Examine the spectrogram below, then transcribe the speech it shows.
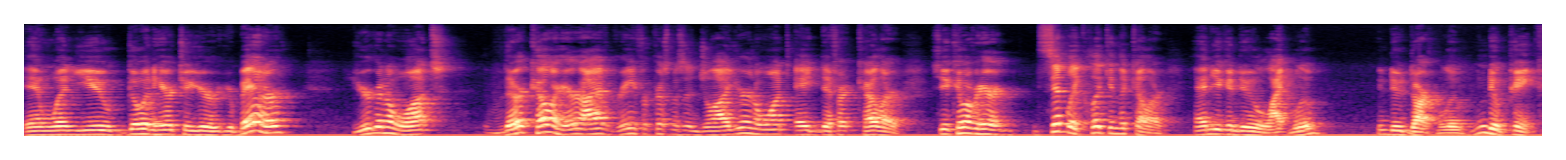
And when you go in here to your, your banner, you're going to want their color here. I have green for Christmas in July. You're going to want a different color. So you come over here, simply click in the color, and you can do light blue, you can do dark blue, you can do pink,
